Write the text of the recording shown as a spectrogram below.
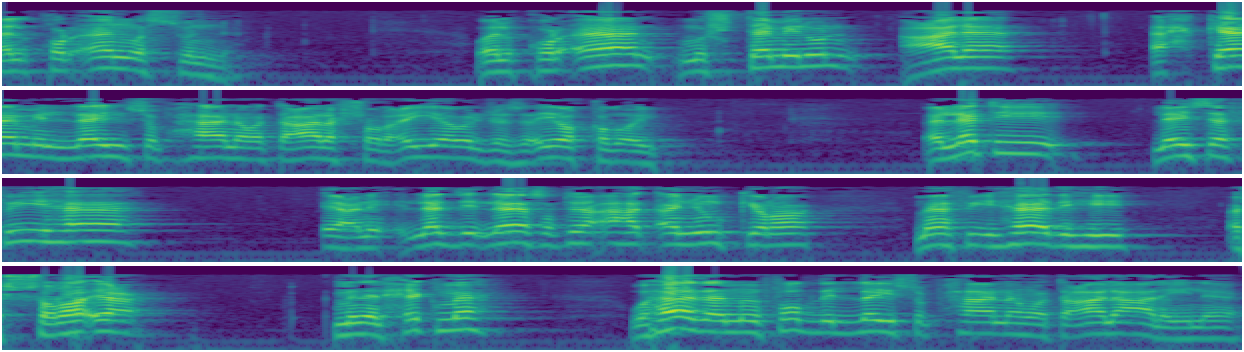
القرآن والسنة. والقرآن مشتمل على أحكام الله سبحانه وتعالى الشرعية والجزائية والقضائية. التي ليس فيها يعني لا يستطيع أحد أن ينكر ما في هذه الشرائع من الحكمة وهذا من فضل الله سبحانه وتعالى علينا.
